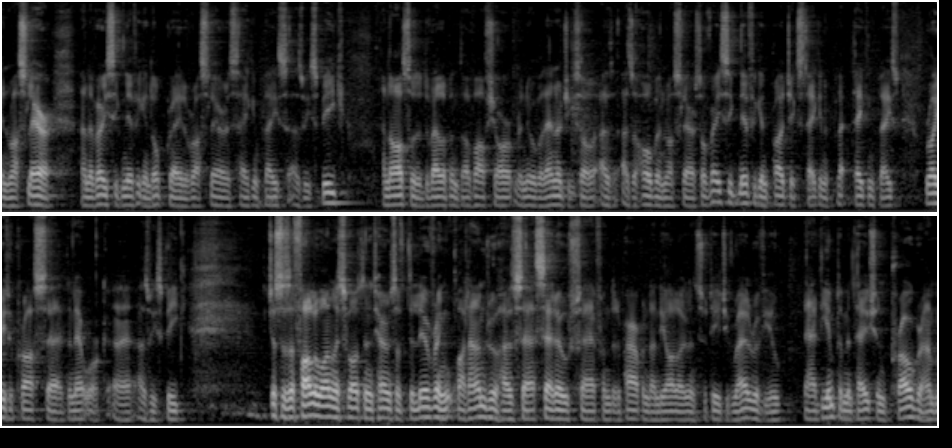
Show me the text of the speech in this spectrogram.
in Rosslare, and a very significant upgrade of Rosslare is taking place as we speak, and also the development of offshore renewable energy, so as, as a hub in Rosslare. So very significant projects taking, taking place right across uh, the network uh, as we speak. Just as a follow-on, I suppose, in terms of delivering what Andrew has uh, set out uh, from the Department and the All-Ireland Strategic Rail Review, uh, the implementation programme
